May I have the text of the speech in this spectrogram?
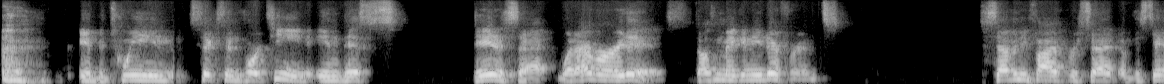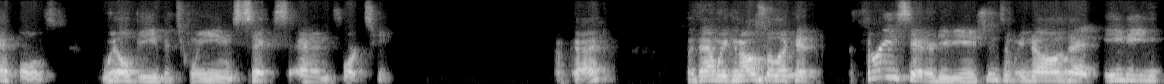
in between six and 14 in this data set, whatever it is, doesn't make any difference. 75% of the samples will be between six and 14. Okay, but then we can also look at three standard deviations, and we know that 80,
